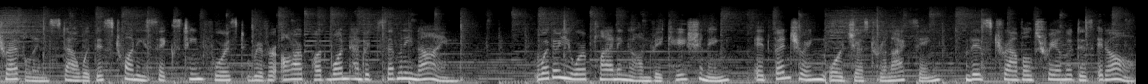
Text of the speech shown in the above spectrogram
Travel in style with this 2016 Forest River R-Pod 179. Whether you are planning on vacationing, adventuring or just relaxing, this travel trailer does it all.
